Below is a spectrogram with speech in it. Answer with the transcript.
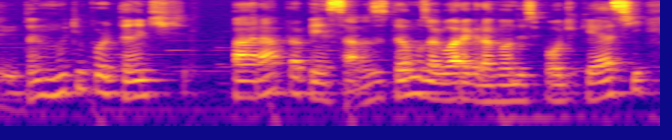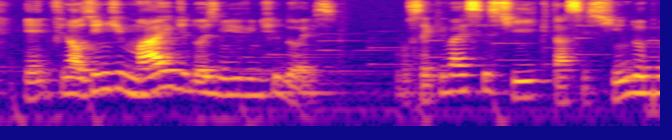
Sim. Então é muito importante parar para pensar. Nós estamos agora gravando esse podcast em finalzinho de maio de 2022. Você que vai assistir, que está assistindo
